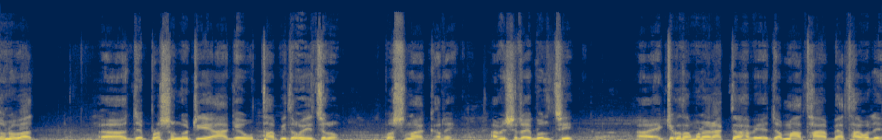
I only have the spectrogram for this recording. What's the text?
ধন্যবাদ। যে প্রসঙ্গটি আগে উত্থাপিত হয়েছিল প্রশ্ন আকারে, আমি সেটাই বলছি। একটি কথা মনে রাখতে হবে যে মাথা ব্যথা হলে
